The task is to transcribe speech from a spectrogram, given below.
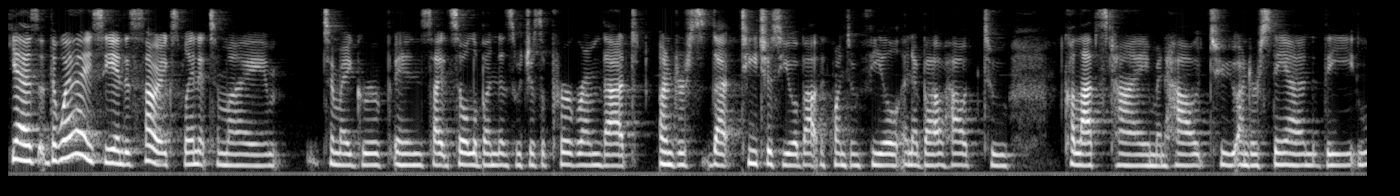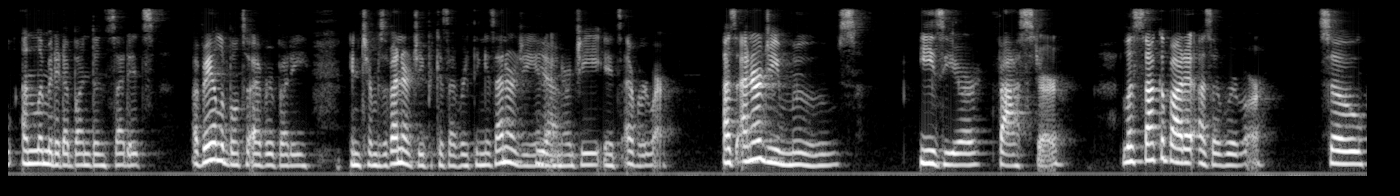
Yes, the way I see it, and this is how I explain it to my to my group inside Soul Abundance, which is a program that under that teaches you about the quantum field and about how to collapse time and how to understand the unlimited abundance that it's available to everybody in terms of energy because everything is energy and Yeah. energy it's everywhere. As energy moves easier, faster, let's talk about it as a river. So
